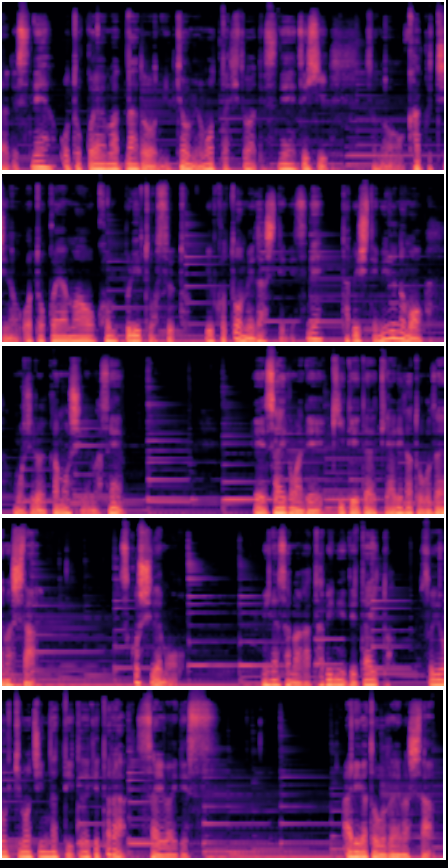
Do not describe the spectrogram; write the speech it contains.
またですね、男山などに興味を持った人はですね、ぜひ、その各地の男山をコンプリートするということを目指してですね、旅してみるのも面白いかもしれません。えー、最後まで聞いていただきありがとうございました。少しでも皆様が旅に出たいと、そういうお気持ちになっていただけたら幸いです。ありがとうございました。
